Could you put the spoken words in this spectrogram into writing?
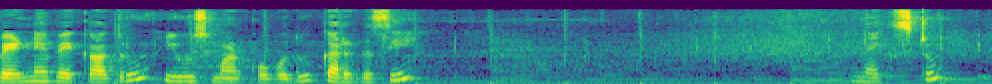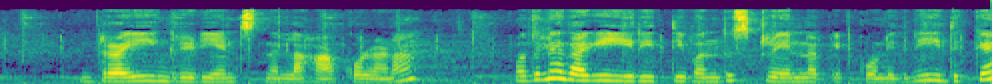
ಬೆಣ್ಣೆ ಬೇಕಾದರೂ ಯೂಸ್ ಮಾಡ್ಕೋಬೋದು, ಕರಗಿಸಿ. ನೆಕ್ಸ್ಟು ಡ್ರೈ ಇಂಗ್ರೀಡಿಯೆಂಟ್ಸ್ನೆಲ್ಲ ಹಾಕ್ಕೊಳ್ಳೋಣ ಮೊದಲನೇದಾಗಿ ಈ ರೀತಿ ಒಂದು ಸ್ಟ್ರೈನರ್ ಇಟ್ಕೊಂಡಿದ್ದೀನಿ. ಇದಕ್ಕೆ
